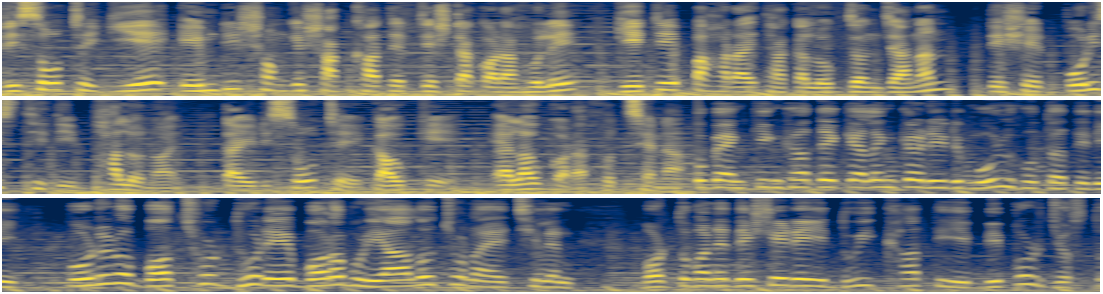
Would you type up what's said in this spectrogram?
রিসোর্টে গিয়ে এমডির সঙ্গে সাক্ষাতের চেষ্টা করা হলে গেটে পাহারায় থাকা লোকজন জানান, দেশের পরিস্থিতি ভালো নয়, তাই রিসোর্টে কাউকে অ্যালাউ করা হচ্ছে না। ব্যাংকিং খাতে কেলেঙ্কারির মূল হোতা তিনি। পনেরো বছর ধরে বরাবরই আলোচনায় ছিলেন। বর্তমানে দেশের এই দুই খাতই বিপর্যস্ত।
